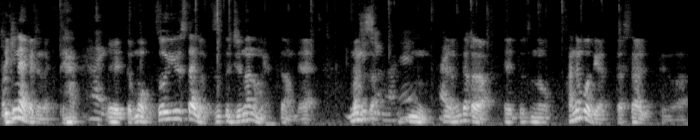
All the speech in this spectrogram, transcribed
た。できないかじゃなくて、はい。えー、ともうそういうスタイルをずっと17年もやってたので、ご自身がね。うん。はい。だから、えー、とその金棒でやったスタイルっていうのは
